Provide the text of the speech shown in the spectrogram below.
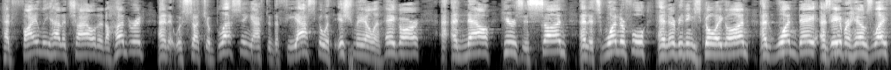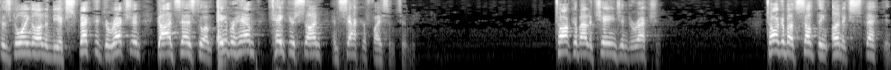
had finally had a child at 100, and it was such a blessing after the fiasco with Ishmael and Hagar and now here's his son, and it's wonderful, and everything's going on. And one day, as Abraham's life is going on in the expected direction, God says to him, Abraham, take your son and sacrifice him to me. Talk about a change in direction. Talk about something unexpected.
